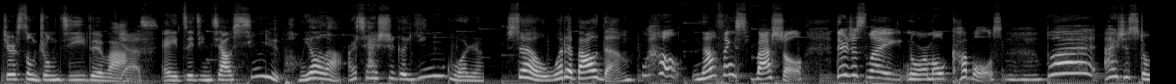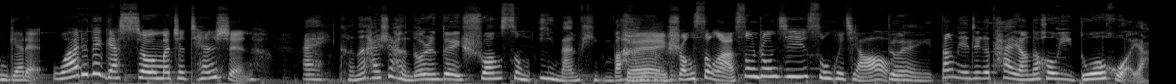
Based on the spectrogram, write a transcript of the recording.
就是宋仲基，对吧 Yes 哎，最近交新女朋友了，而且还是个英国人。So what about them? Well, nothing special. They're just like normal couples. But I just don't get it. Why do they get so much attention? 哎，可能还是很多人对双宋意难平吧。对，双宋啊，宋仲基、宋慧乔。对，当年这个《太阳的后裔》多火呀！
